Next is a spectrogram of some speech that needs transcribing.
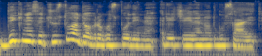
Дик не се чувствува добро, господине, рече еден од гусарите.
